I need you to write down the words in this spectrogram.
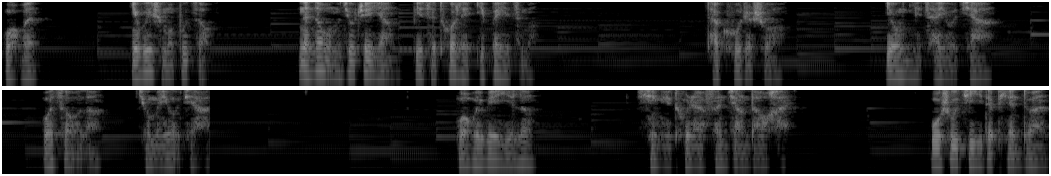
我问：“你为什么不走？难道我们就这样彼此拖累一辈子吗？”他哭着说：“有你才有家，我走了就没有家。”我微微一愣，心里突然翻江倒海，无数记忆的片段。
